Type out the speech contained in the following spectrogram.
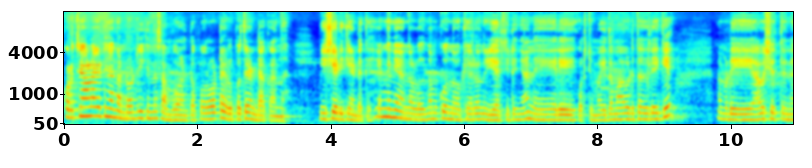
കുറച്ച് നാളായിട്ട് ഞാൻ കണ്ടുകൊണ്ടിരിക്കുന്ന സംഭവമാണ് കേട്ടോ പൊറോട്ട എളുപ്പത്തിൽ ഉണ്ടാക്കാമെന്ന് വീശി അടിക്കാണ്ടൊക്കെ എങ്ങനെയാണെന്നുള്ളത് നമുക്കൊന്ന് നോക്കിയാലോ എന്ന് വിചാരിച്ചിട്ട് ഞാൻ നേരെ കുറച്ച് മൈദമാവ് എടുത്ത് അതിലേക്ക് നമ്മുടെ ആവശ്യത്തിന്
